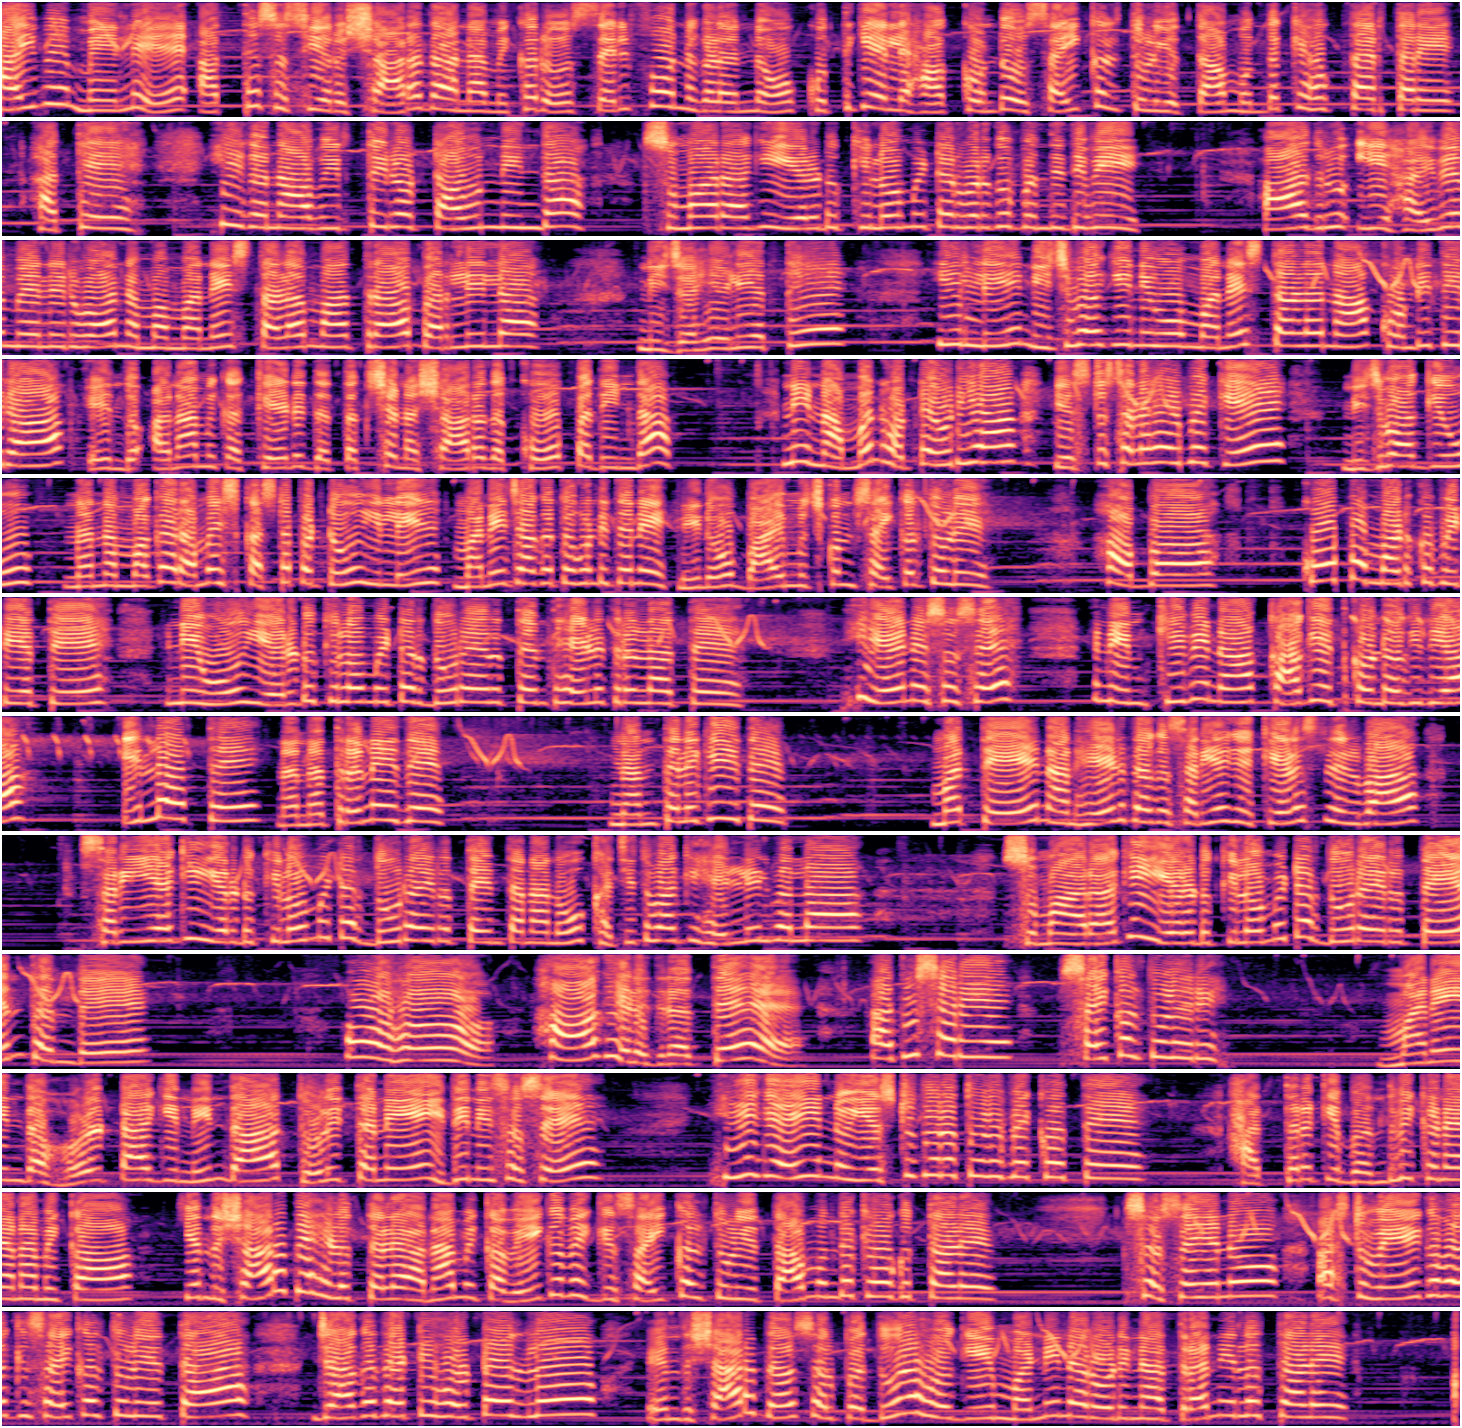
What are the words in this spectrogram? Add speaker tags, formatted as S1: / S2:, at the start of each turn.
S1: Highway ಮೇಲೆ ಅತ್ತೆ ಸೊಸೆಯರು Sharada ಅನಾಮಿಕರು cell ಫೋನ್ಗಳನ್ನು ಕುತ್ತಿಗೆಯಲ್ಲಿ ಹಾಕೊಂಡು ಸೈಕಲ್ ತುಳಿಯುತ್ತಾ ಮುಂದಕ್ಕೆ ಹೋಗ್ತಾ ಇರ್ತಾರೆ. ಅತ್ತೆ, ಈಗ ನಾವು ಇರ್ತಿರೋ ಟೌನ್ನಿಂದ ಸುಮಾರಾಗಿ ಎರಡು ಕಿಲೋಮೀಟರ್ ವರೆಗೂ ಬಂದಿದೀವಿ. ಆದ್ರೂ ಈ ಹೈವೇ ಮೇಲಿರುವ ನಮ್ಮ ಮನೆ ಸ್ಥಳ ಮಾತ್ರ ಬರಲಿಲ್ಲ. ನಿಜ ಹೇಳಿ ಅತ್ತೆ, ಇಲ್ಲಿ ನಿಜವಾಗಿ ನೀವು ಮನೆ ಸ್ಥಳನ ಕೊಂಡಿದ್ದೀರಾ? ಎಂದು ಅನಾಮಿಕ ಕೇಳಿದ ತಕ್ಷಣ ಶಾರದ ಕೋಪದಿಂದ ನೀನ್ ಅಮ್ಮನ್ ಹೊಟ್ಟೆ ಹೊಡಿಯಾ? ಎಷ್ಟು ಸಲ ಹೇಳ್ಬೇಕೆ? ನಿಜವಾಗಿಯೂ ನನ್ನ ಮಗ ರಮೇಶ್ ಕಷ್ಟಪಟ್ಟು ಇಲ್ಲಿ ಮನೆ ಜಾಗ ತಗೊಂಡಿದ್ದಾನೆ. ನೀನು ಬಾಯಿ ಮುಚ್ಕೊಂಡು ಸೈಕಲ್ ತೊಳಿ. ಹಬ್ಬಾ ಕೋಪ ಮಾಡ್ಕೋಬೇಡಿ ಅತ್ತೆ. ನೀವು ಎರಡು ಕಿಲೋಮೀಟರ್ ದೂರ ಇರುತ್ತೆ ಅಂತ ಹೇಳಿದ್ರಲ್ಲ ಅತ್ತೆ. ಏನೇ ಸೊಸೆ ನಿನ್ ಕಿವಿನ ಕಾಗೆ ಎತ್ಕೊಂಡು ಹೋಗಿದ್ಯಾ? ಇಲ್ಲ ಅತ್ತೆ, ನನ್ನ ಹತ್ರನೇ ಇದೆ. ನನ್ನ ತಲೆಗೆ ಇದೆ. ಮತ್ತೆ ನಾನು ಹೇಳಿದಾಗ ಸರಿಯಾಗಿ ಕೇಳಿಸ್ಲಿಲ್ವಾ ಸರಿಯಾಗಿ ಎರಡು ಕಿಲೋಮೀಟರ್ ದೂರ ಇರುತ್ತೆ ಅಂತ ನಾನು ಖಚಿತವಾಗಿ ಹೇಳಿಲ್ವಲ್ಲ? ಸುಮಾರಾಗಿ ಎರಡು ಕಿಲೋಮೀಟರ್ ದೂರ ಇರುತ್ತೆ ಅಂತಂದೆ. ಓಹೋ, ಹಾಗೆ ಹೇಳಿದ್ರತ್ತೆ ಅದು ಸರಿ, ಸೈಕಲ್ ತುಳಿರಿ. ಮನೆಯಿಂದ ಹೊರಟಾಗಿ ನಿಂದ ತುಳಿತಾನೇ ಇದೀನಿ ಸೊಸೆ. ಹೀಗೆ ಇನ್ನು ಎಷ್ಟು ದೂರ ತುಳಿಬೇಕು ಅತ್ತೆ? ಹತ್ತಿರಕ್ಕೆ ಬಂದ್ವಿ ಕಣೆ ಅನಾಮಿಕಾ. ಎಂದು ಶಾರದೆ ಹೇಳುತ್ತಾಳೆ, ಅನಾಮಿಕಾ ವೇಗ ವೇಗ ಸೈಕಲ್ ತುಳಿಯುತ್ತಾ ಮುಂದಕ್ಕೆ ಹೋಗುತ್ತಾಳೆ. ಸೊಸೆಯೇನು, ಅಷ್ಟು ವೇಗವಾಗಿ ಸೈಕಲ್ ತುಳಿಯುತ್ತಾ ಜಾಗ ದಾಟಿ ಹೊರಟೋದ್ಲು ಎಂದು ಶಾರದ ಸ್ವಲ್ಪ ದೂರ ಹೋಗಿ ಮಣ್ಣಿನ ರೋಡಿನ ಹತ್ರ ನಿಲ್ಲುತ್ತಾಳೆ.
